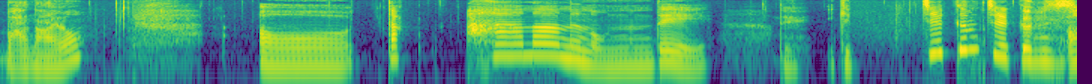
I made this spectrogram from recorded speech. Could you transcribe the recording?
많아요어딱하나는없는데 찔끔찔끔씩 아,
